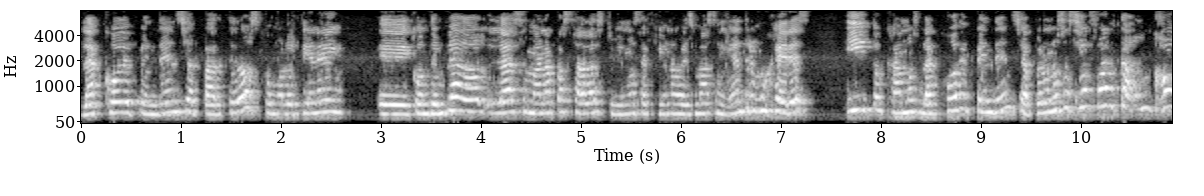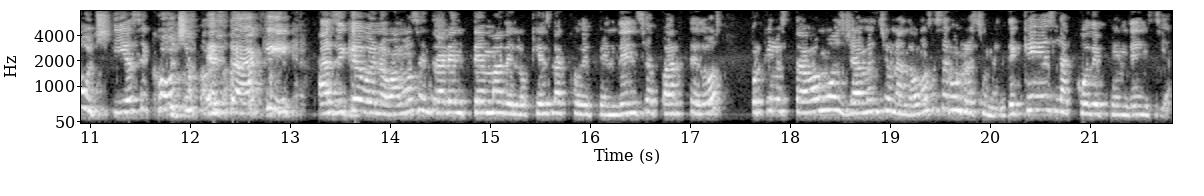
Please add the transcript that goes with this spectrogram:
la codependencia parte 2, como lo tienen eh, contemplado. La semana pasada estuvimos aquí una vez más en Entre Mujeres y tocamos la codependencia, pero nos hacía falta un coach y ese coach está aquí. Así que bueno, vamos a entrar en tema de lo que es la codependencia parte 2 porque lo estábamos ya mencionando. Vamos a hacer un resumen de qué es la codependencia.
